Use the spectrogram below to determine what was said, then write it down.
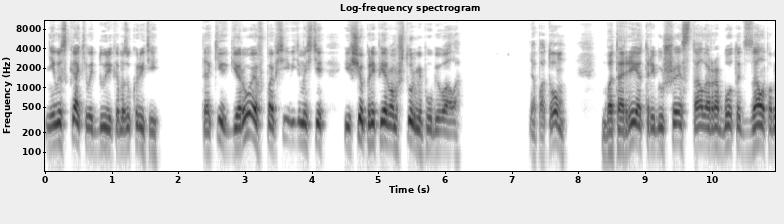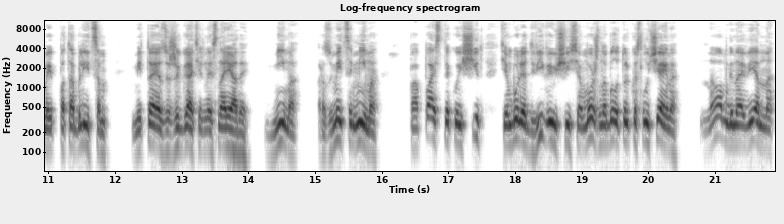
не выскакивать дуриком из укрытий. Таких героев, по всей видимости, еще при первом штурме поубивало. А потом Батарея Требюше стала работать залпами по таблицам, метая зажигательные снаряды. Мимо. Разумеется, мимо. Попасть в такой щит, тем более двигающийся, можно было только случайно. Но мгновенно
